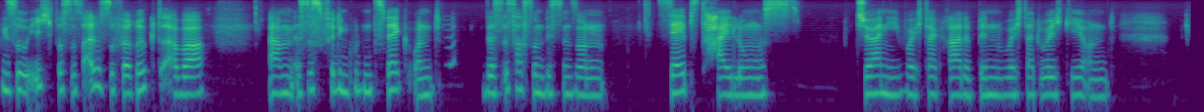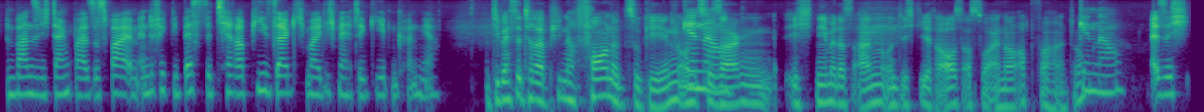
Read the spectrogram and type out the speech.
wieso ich? Das ist alles so verrückt, aber ähm, es ist für den guten Zweck und das ist auch so ein bisschen so ein Selbstheilungs- Journey, wo ich da gerade bin, wo ich da durchgehe und ich bin wahnsinnig dankbar. Also es war im Endeffekt die beste Therapie, sage ich mal, die ich mir hätte geben können, ja. Die beste Therapie, nach vorne zu gehen und genau. zu sagen, ich nehme das an und ich gehe raus aus so einer Opferhaltung. Genau. Also ich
